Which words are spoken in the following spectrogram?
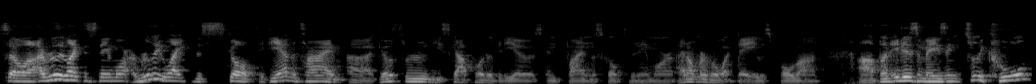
So uh, I really like this Namor. I really like the sculpt. If you have the time, uh, go through the Scott Porter videos and find the sculpt of the Namor. I don't remember what day it was pulled on, uh, but it is amazing. It's really cool.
